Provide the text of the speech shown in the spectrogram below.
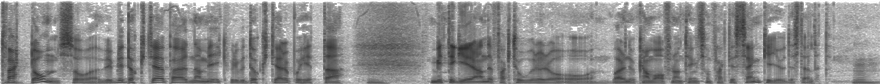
tvärtom. Så vi blir duktigare på aerodynamik, vi blir duktigare på att hitta mm mitigerande faktorer och, och, vad det nu kan vara för någonting som faktiskt sänker ljud istället. Mm.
